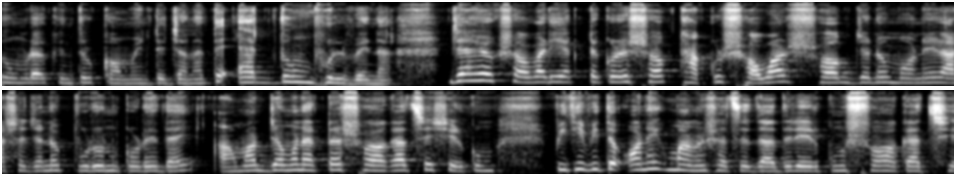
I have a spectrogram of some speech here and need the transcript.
তোমরাও কিন্তু কমেন্টে জানাতে একদম ভুলবে না। যাই হোক, সবারই একটা করে শখ। ঠাকুর সবার শখ যেন মনের আশা যেন পূরণ করে দেয়। আমার যেমন একটা শখ আছে, সেরকম পৃথিবীতে অনেক মানুষ আছে যাদের এরকম শখ আছে,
